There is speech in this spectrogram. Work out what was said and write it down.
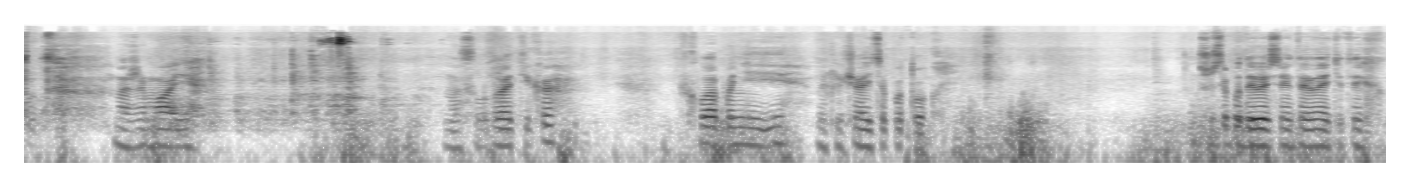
тут нажимає на солдатика в клапані і виключається поток. Щось я подивився в інтернеті тих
